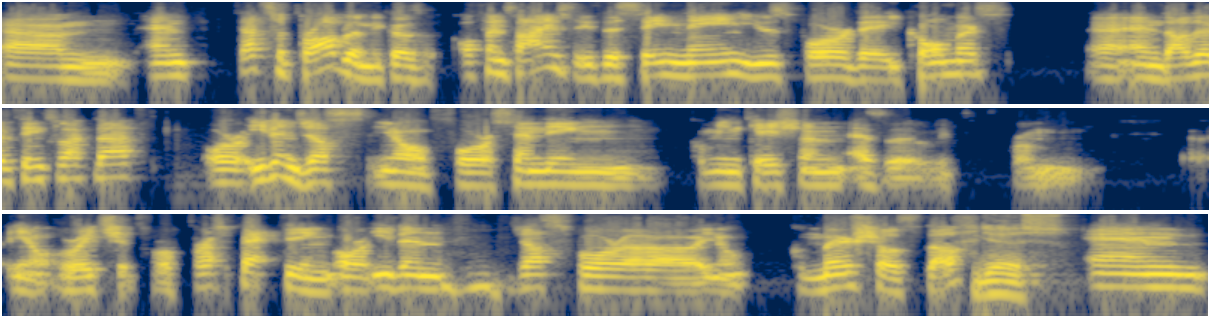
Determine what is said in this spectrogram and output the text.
Um, and that's a problem because oftentimes it's the same name used for the e-commerce uh, and other things like that, or even just you know for sending communication as a from you know reach for prospecting or even mm-hmm. just for uh, you know commercial stuff. Yes. And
